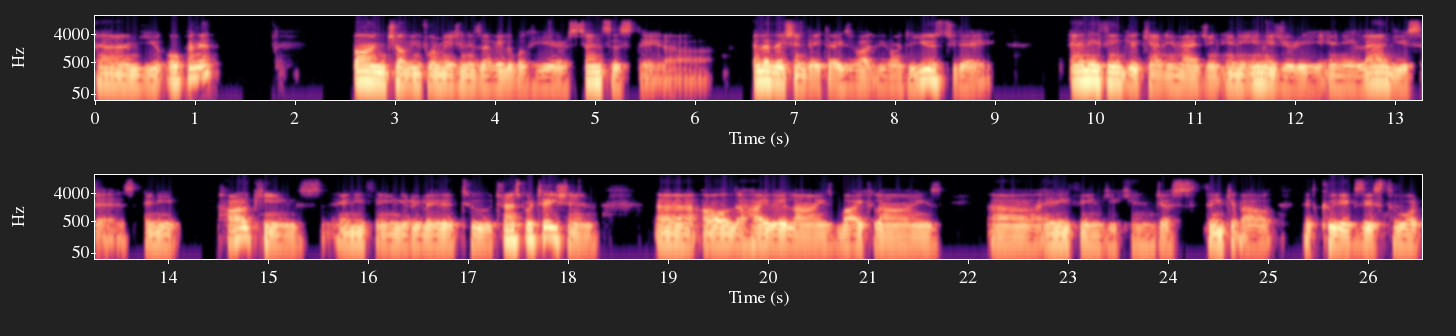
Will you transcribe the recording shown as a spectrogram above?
and you open it bunch of information is available here. Census data, elevation data is what we want to use today. Anything you can imagine, any imagery, any land uses, any parkings, anything related to transportation, uh, all the highway lines, bike lines, uh, anything you can just think about that could exist for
